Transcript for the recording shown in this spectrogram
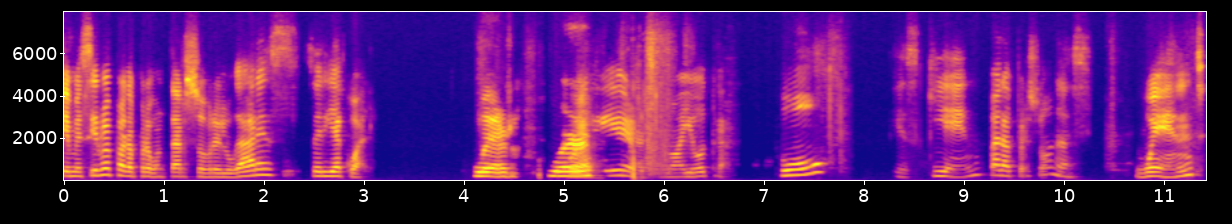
que me sirve para preguntar sobre lugares sería ¿cuál? where, where, Where, no hay otra. Who es quién para personas. Went,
